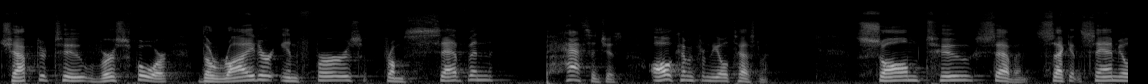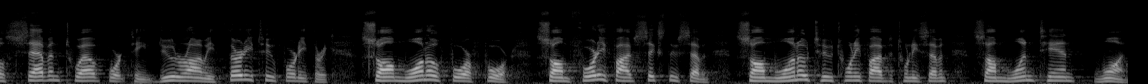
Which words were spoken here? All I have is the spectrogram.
chapter 2, verse 4, the writer infers from seven passages, all coming from the Old Testament. Psalm 2 7, 2 Samuel 7 12 14, Deuteronomy 32 43, Psalm 104 4, Psalm 45 6 through 7, Psalm 102 25 to 27, Psalm 110 1.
